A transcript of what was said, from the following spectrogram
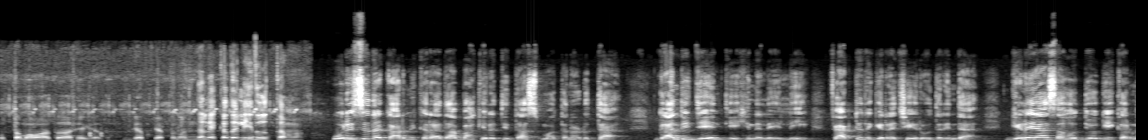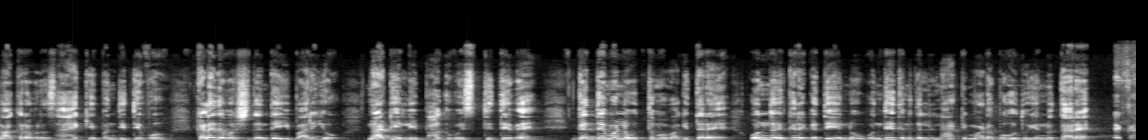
ಉತ್ತಮವಾ ಅಥವಾ ಹೇಗೆ ಅದು? ಗ್ಯಾಪ್ ಗ್ಯಾಪ್ ಒಂದು ಲೆಕ್ಕದಲ್ಲಿ ಇದು ಉತ್ತಮ. ಒರಿಸ್ಸಾದ ಕಾರ್ಮಿಕರಾದ ಭಾಗೀರಥಿ ದಾಸ್ ಮಾತನಾಡುತ್ತಾ ಗಾಂಧಿ ಜಯಂತಿ ಹಿನ್ನೆಲೆಯಲ್ಲಿ ಫ್ಯಾಕ್ಟರಿಗೆ ರಜೆ ಇರುವುದರಿಂದ ಗೆಳೆಯ ಸಹೋದ್ಯೋಗಿ ಕರುಣಾಕರ್ ಅವರ ಸಹಾಯಕ್ಕೆ ಬಂದಿದ್ದೆವು. ಕಳೆದ ವರ್ಷದಂತೆ ಈ ಬಾರಿಯೂ ನಾಟಿಯಲ್ಲಿ ಭಾಗವಹಿಸುತ್ತಿದ್ದೇವೆ. ಗದ್ದೆ ಮಣ್ಣು ಉತ್ತಮವಾಗಿದ್ದರೆ ಒಂದು ಎಕರೆ ಗದ್ದೆಯನ್ನು ಒಂದೇ ದಿನದಲ್ಲಿ ನಾಟಿ ಮಾಡಬಹುದು ಎನ್ನುತ್ತಾರೆ. देखा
